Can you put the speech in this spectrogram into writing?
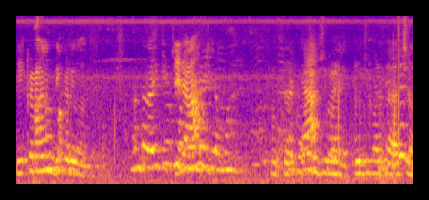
ಈ ಕಡೆ ಒಂದು ಪೂಜೆ ಮಾಡಿ ಹಚ್ಚು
